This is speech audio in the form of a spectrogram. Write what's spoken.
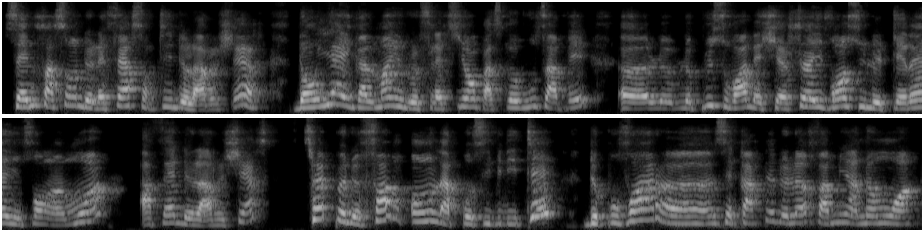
c'est une façon de les faire sortir de la recherche. Donc, il y a également une réflexion parce que vous savez, euh, le, plus souvent, les chercheurs, ils vont sur le terrain, ils font un mois, à faire de la recherche, très peu de femmes ont la possibilité de pouvoir euh, s'écarter de leur famille en un mois.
